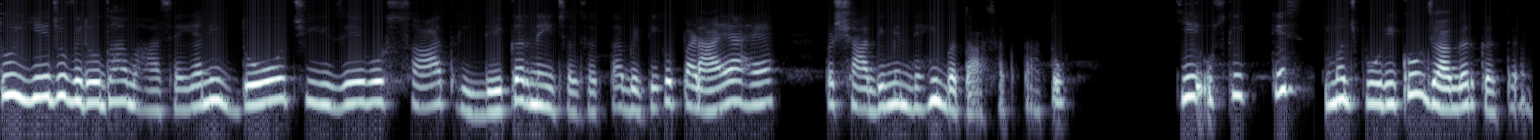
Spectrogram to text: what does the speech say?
तो ये जो विरोधाभास है, यानी दो चीज़ें वो साथ लेकर नहीं चल सकता, बेटी को पढ़ाया है पर शादी में नहीं बता सकता तो ये उसकी किस मजबूरी को उजागर करता है?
